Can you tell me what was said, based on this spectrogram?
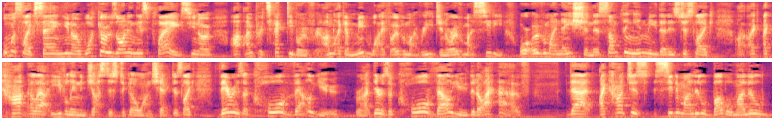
almost like saying, you know, what goes on in this place? You know, I, am protective over it. I'm like a midwife over my region or over my city or over my nation. There's something in me that is just like, I, I can't allow evil and injustice to go unchecked. It's like there is a core value, right? There is a core value that I have that I can't just sit in my little bubble, my little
